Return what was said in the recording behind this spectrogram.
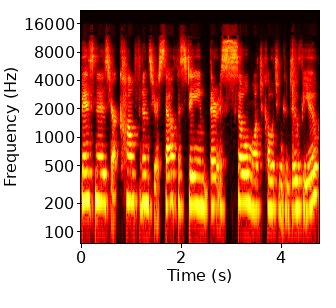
business, your confidence, your self esteem. There is so much coaching can do for you.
